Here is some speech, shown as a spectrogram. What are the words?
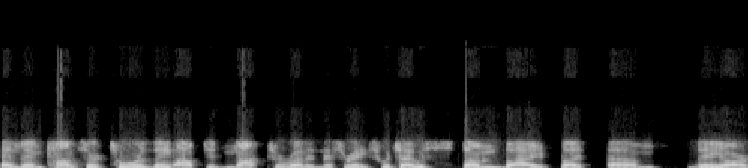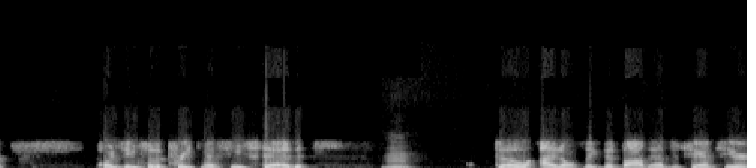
and then Concert Tour. They opted not to run in this race, which I was stunned by. But um, they are pointing for the Preakness instead. Hmm. So I don't think that Bob has a chance here.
